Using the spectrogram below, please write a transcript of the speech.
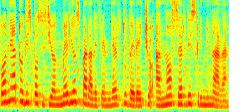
pone a tu disposición medios para defender tu derecho a no ser discriminada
